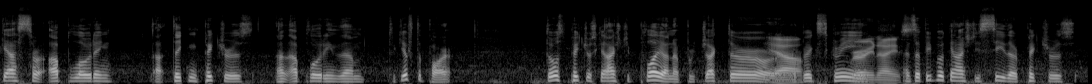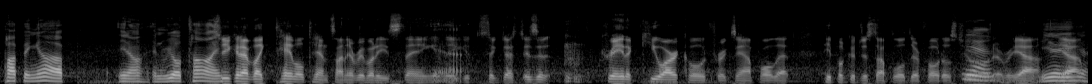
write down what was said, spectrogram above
guests are uploading, uh, taking pictures and uploading them to Gift Apart, those pictures can actually play on a projector or Yeah, a big screen. very nice. And so people can actually see their pictures popping up, you know, in real time. So you could have like table tents on everybody's thing, and then you could suggest is it create a QR code, for example, that people could just upload their photos to Yeah. or whatever. Yeah. yeah, yeah, yeah,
